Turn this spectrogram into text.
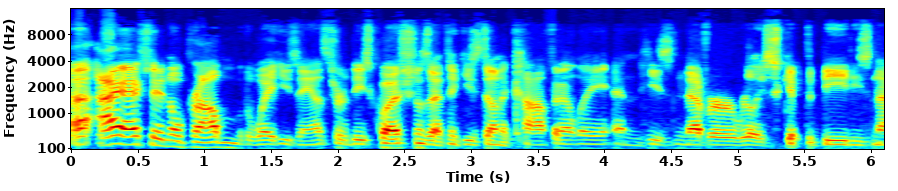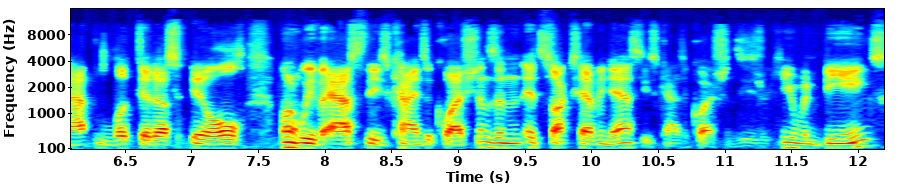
I actually have no problem with the way he's answered these questions. I think he's done it confidently, and he's never really skipped a beat. He's not looked at us ill when we've asked these kinds of questions, and it sucks having to ask these kinds of questions. These are human beings,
